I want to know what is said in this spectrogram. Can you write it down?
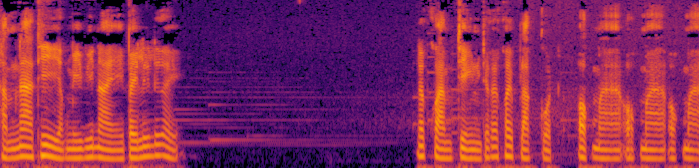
ทำหน้าที่อย่างมีวินัยไปเรื่อยๆ และความจริงจะค่อยๆ ปรากฏออกมาออกมาออกมา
